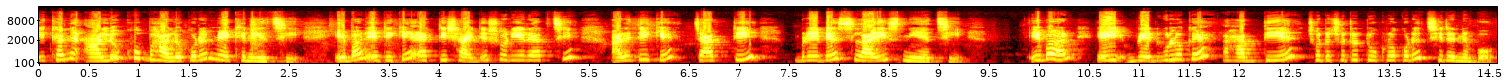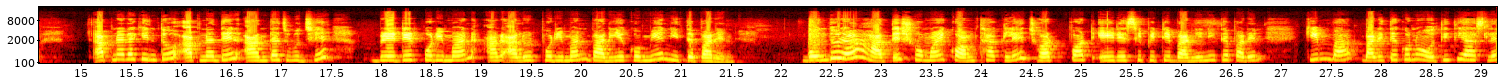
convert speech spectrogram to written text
এখানে আলু খুব ভালো করে মেখে নিয়েছি। এবার এটিকে একটি সাইডে সরিয়ে রাখছি আর এদিকে চারটি ব্রেডের স্লাইস নিয়েছি। এবার এই ব্রেডগুলোকে হাত দিয়ে ছোট ছোট টুকরো করে ছিঁড়ে নেব। আপনারা কিন্তু আপনাদের আন্দাজ বুঝে ব্রেডের পরিমাণ আর আলুর পরিমাণ বাড়িয়ে কমিয়ে নিতে পারেন। বন্ধুরা, হাতে সময় কম থাকলে ঝটপট এই রেসিপিটি বানিয়ে নিতে পারেন কিংবা বাড়িতে কোনো অতিথি আসলে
